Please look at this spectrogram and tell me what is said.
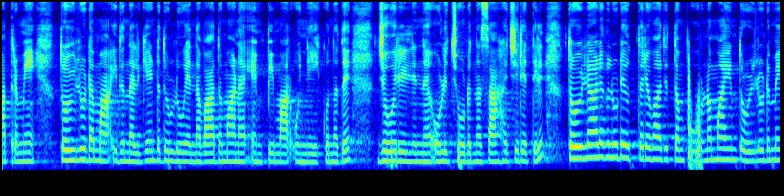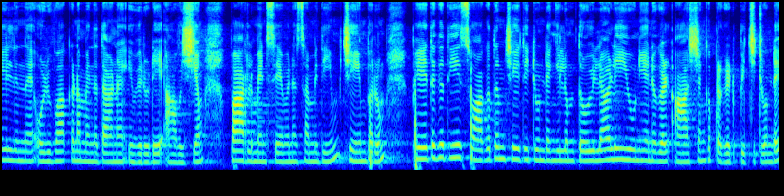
മാത്രമേ തൊഴിലുടമ ഇത് നൽകേണ്ടതുള്ളൂ എന്ന വാദമാണ് എം പിമാർ ഉന്നയിക്കുന്നത്. ജോലിയിൽ നിന്ന് ഒളിച്ചോടുന്ന സാഹചര്യത്തിൽ തൊഴിലാളികളുടെ ഉത്തരവാദിത്തം പൂർണമായും തൊഴിലുടമയിൽ നിന്ന് ഒഴിവാക്കണമെന്നതാണ് ഇവരുടെ ആവശ്യം. പാർലമെന്റ് സേവന സമിതിയും ചേംബറും ഭേദഗതിയെ സ്വാഗതം ചെയ്തിട്ടുണ്ടെങ്കിലും തൊഴിലാളി യൂണിയനുകൾ ആശങ്ക പ്രകടിപ്പിച്ചിട്ടുണ്ട്.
